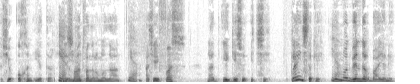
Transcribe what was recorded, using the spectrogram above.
is jou oggendete Ja, in die Sheikh. maand van Ramadan. Ja. As jy vas, Nou eet jy so ietsie. Klein stukkie. Ja. Nie noodwendig baie nie.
